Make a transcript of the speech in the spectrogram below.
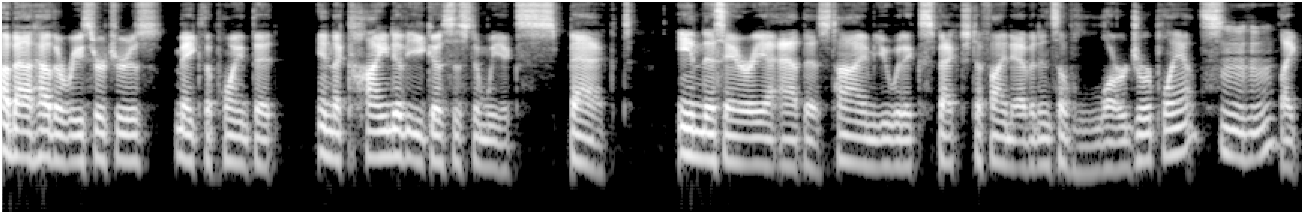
about how the researchers make the point that in the kind of ecosystem we expect in this area at this time, you would expect to find evidence of larger plants, Mm-hmm. like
